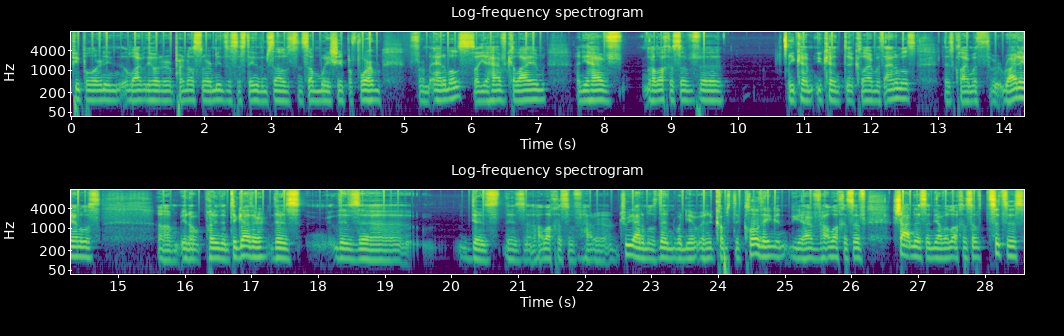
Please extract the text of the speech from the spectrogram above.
people earning a livelihood or parnasa or means of sustaining themselves in some way, shape, or form from animals. So you have kalayim, and you have halachas of uh, you can't you can't uh, climb with animals. There's climb with riding animals. Um, you know, putting them together. There's there's uh, there's there's uh, halachas of how to treat animals. Then when you when it comes to clothing, and you have halachas of shatness, and you have halachas of tzitzis,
